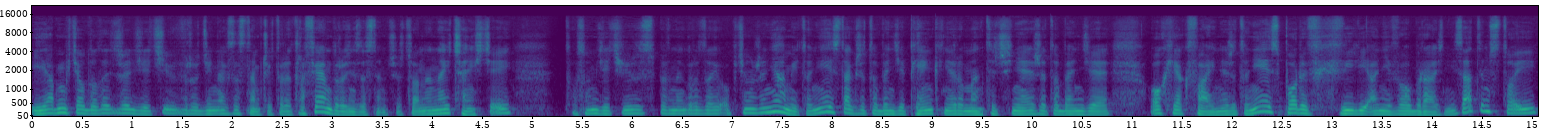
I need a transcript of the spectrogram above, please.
i ja bym chciał dodać, że dzieci w rodzinach zastępczych, które trafiają do rodzin zastępczych, to one najczęściej to są dzieci już z pewnego rodzaju obciążeniami. To nie jest tak, że to będzie pięknie, romantycznie, że to będzie och jak fajnie, że to nie jest poryw chwili ani wyobraźni. Za tym stoi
